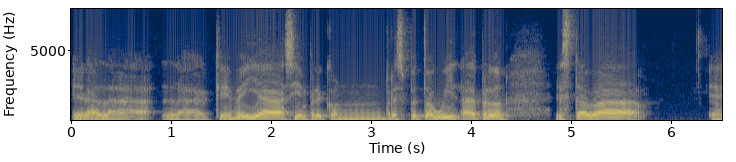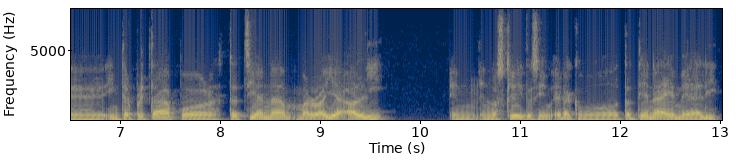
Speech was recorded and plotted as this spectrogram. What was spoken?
era la, que veía siempre con respeto a Will. Ah, perdón, estaba eh, interpretada por Tatiana Mariah Ali. En, los créditos era como Tatiana M. Ali.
